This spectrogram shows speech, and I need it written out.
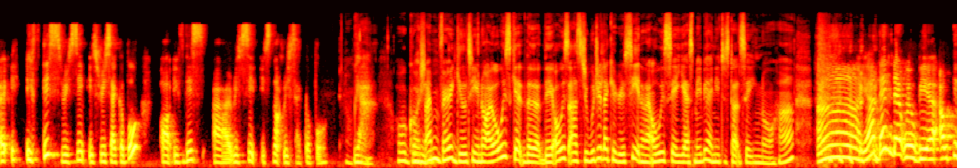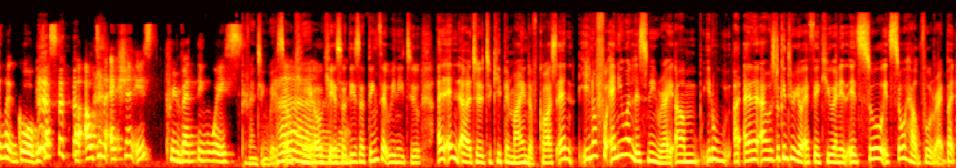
uh, if- if this receipt is recyclable or if this uh, receipt is not recyclable Okay. yeah Oh gosh, Mm. I'm very guilty. You know, I always get the they always ask you, would you like a receipt? And I always say yes. Maybe I need to start saying no, huh? ah yeah then that will be an ultimate goal because uh, ultimate action is preventing waste Preventing waste. okay, Ah, okay. So yeah. these are things that we need to and, uh, to, to keep in mind, of course. And you know, for anyone listening, right? Um, you know, I, and I was looking through your FAQ, and it, it's so it's so helpful, right? But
